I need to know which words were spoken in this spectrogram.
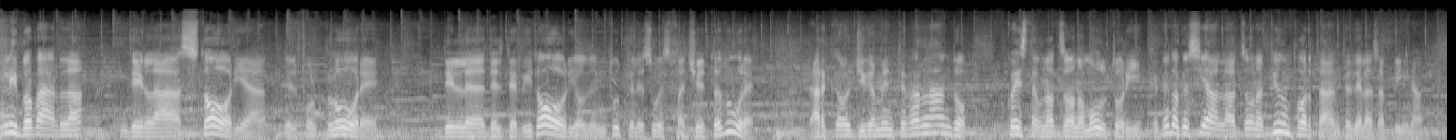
Il libro parla della storia, del folklore, del, del, territorio, in tutte le sue sfaccettature, archeologicamente parlando questa è una zona molto ricca, credo che sia la zona più importante della Sabina.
